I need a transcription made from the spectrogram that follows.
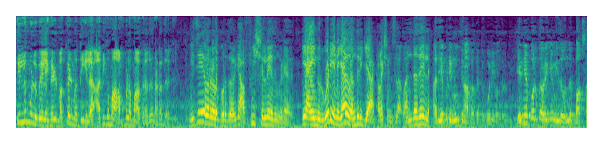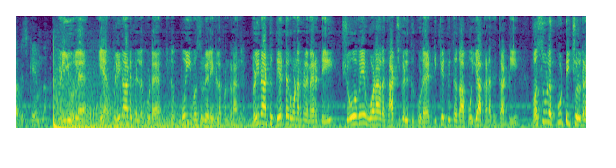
தில்லுமுள்ளு வேலைகள் மக்கள் மத்தியில அதிகமா அம்பலமாகிறது நடந்திருக்கு. விஜய் அவர்களை பொறுத்த வரைக்கும் அபிஷியல் எதுவும் கிடையாது. நீ ஐநூறு கோடி என்னைக்காவது வந்திருக்கியா கலெக்ஷன்ஸ்ல வந்ததே இல்ல. அது எப்படி நூத்தி நாற்பத்தெட்டு கோடி வந்திருக்கும்? என்னை பொறுத்த வரைக்கும் இது வந்து பாக்ஸ் ஆபீஸ் கேம் தான். வெளியூர்ல ஏன் வெளிநாடுகள்ல கூட இந்த பொய் வசூல் வேலைகளை பண்றாங்க. வெளிநாட்டு தியேட்டர் ஓனர்களை மிரட்டி ஷோவே ஓடாத காட்சிகளுக்கு கூட டிக்கெட் வித்ததா பொய்யா கணக்கு காட்டி வசூலை கூட்டி சொல்ற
